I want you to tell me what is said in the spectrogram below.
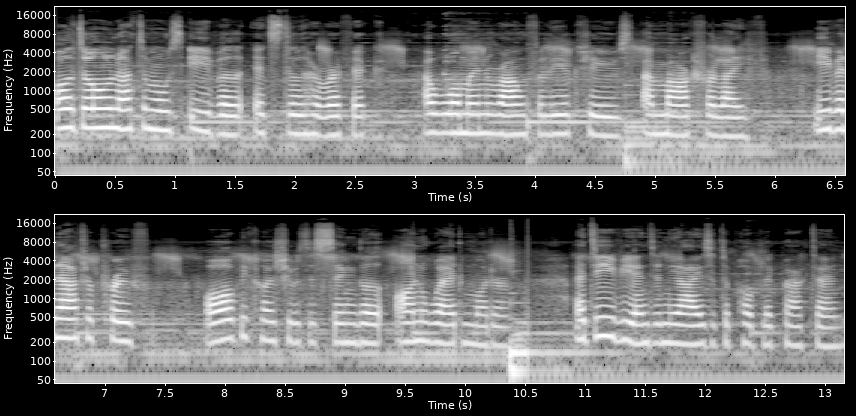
Although not the most evil, it's still horrific. A woman wrongfully accused and marked for life, even after proof, all because she was a single, unwed mother, a deviant in the eyes of the public back then.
